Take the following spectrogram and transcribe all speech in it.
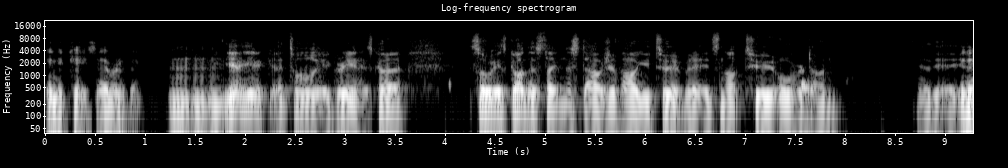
indicates everything. Mm, mm, mm. Yeah, yeah, I totally agree. And it's got a, so it's got this like nostalgia value to it, but it's not too overdone. The- you It know,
